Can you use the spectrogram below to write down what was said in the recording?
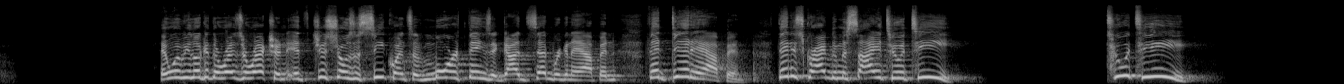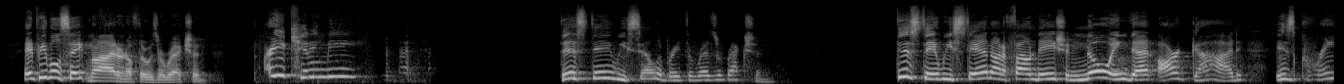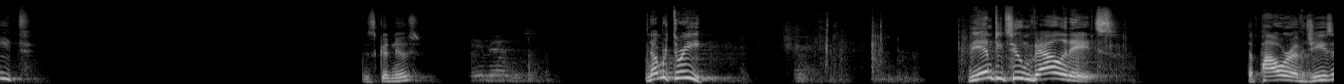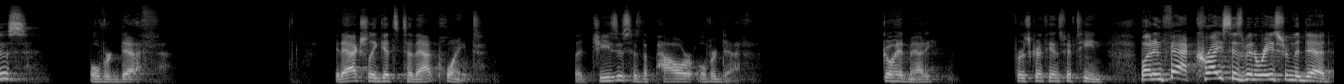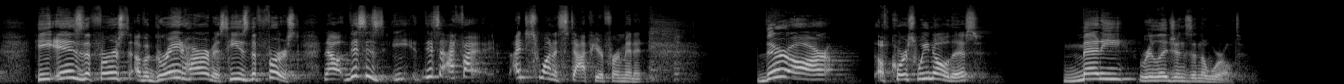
And when we look at the resurrection, it just shows a sequence of more things that God said were going to happen that did happen. They described the Messiah to a T. To a T. And people say, no, I don't know if there was a resurrection. Are you kidding me? this day we celebrate the resurrection. This day we stand on a foundation knowing that our God is great. This is good news? Amen. Number three, the empty tomb validates the power of Jesus over death. It actually gets to that point that Jesus has the power over death. Go ahead, Maddie. 1 Corinthians 15. But in fact, Christ has been raised from the dead. He is the first of a great harvest. He is the first. Now, this is this I find, I just want to stop here for a minute. There are, of course, we know this, many religions in the world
